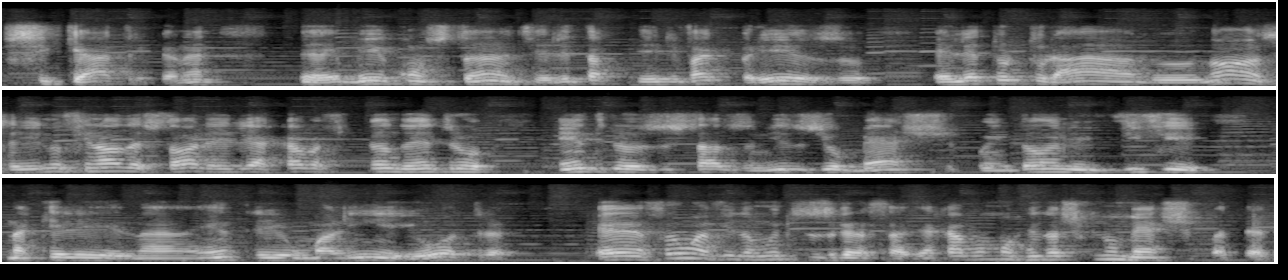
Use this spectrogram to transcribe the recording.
psiquiátrica, né? É meio constante. Ele tá, ele vai preso, ele é torturado. Nossa, e no final da história ele acaba ficando entre o, entre os Estados Unidos e o México. Então ele vive naquele na, entre uma linha e outra. É, foi uma vida muito desgraçada. E acaba morrendo, acho que no México até,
